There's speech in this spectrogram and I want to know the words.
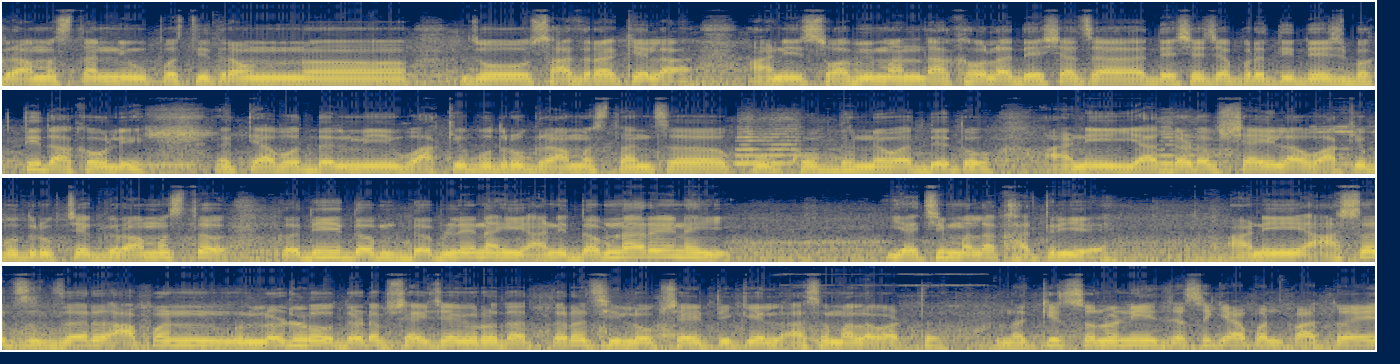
ग्रामस्थांनी उपस्थित राहून जो साजरा केला आणि स्वाभिमान दाखवला देशाचा देशाच्या प्रती देशभक्ती दाखवली त्याबद्दल मी वाकी बुद्रुक ग्रामस्थांचं खूप खूप धन्यवाद देतो. आणि या दडपशाहीला वाकी बुद्रुकचे ग्रामस्थ कधीही दब दबले नाही आणि दबणारही नाही याची मला खात्री आहे. आणि असंच जर आपण लढलो दडपशाहीच्या विरोधात तरच ही लोकशाही टिकेल असं मला वाटतं. नक्कीच सलोनी जसं की आपण पाहतोय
